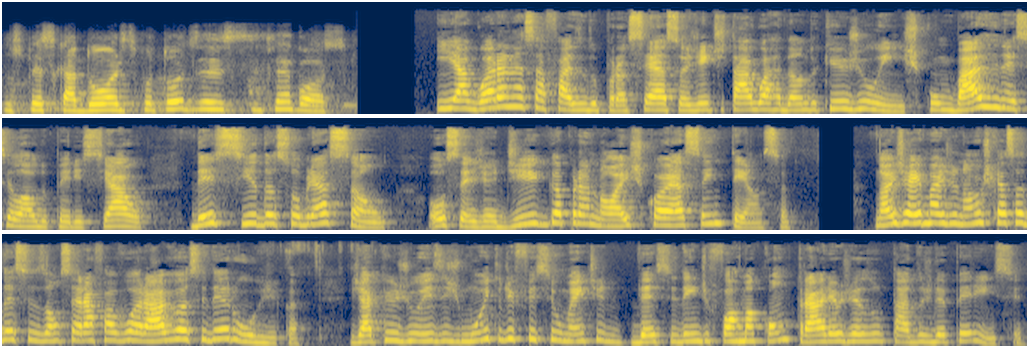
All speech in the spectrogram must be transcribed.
os pescadores, por todos esses negócios. E agora, nessa fase do processo, a gente está aguardando que o juiz, com base nesse laudo pericial, decida sobre a ação, ou seja, diga para nós qual é a sentença. Nós já imaginamos que essa decisão será favorável à siderúrgica, já que os juízes muito dificilmente decidem de forma contrária aos resultados da perícia.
